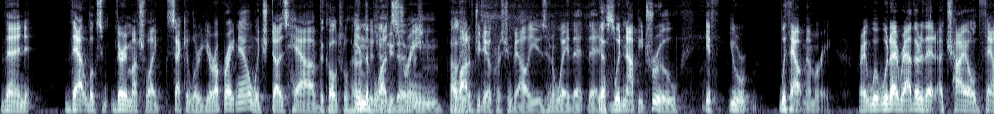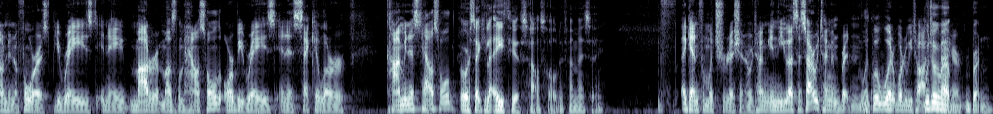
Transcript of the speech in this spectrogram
then that looks very much like secular Europe right now, which does have The cultural in the bloodstream a lot of. Judeo-Christian values in a way that, that Yes. would not be true if you were without memory. Right? Would I rather that a child found in a forest be raised in a moderate Muslim household or be raised in a secular communist household? or a secular atheist household, if I may say. Again, from which tradition? Are we talking in the USSR? Are we talking in Britain? Like, what, what are we talking, We're talking about, about? Britain.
